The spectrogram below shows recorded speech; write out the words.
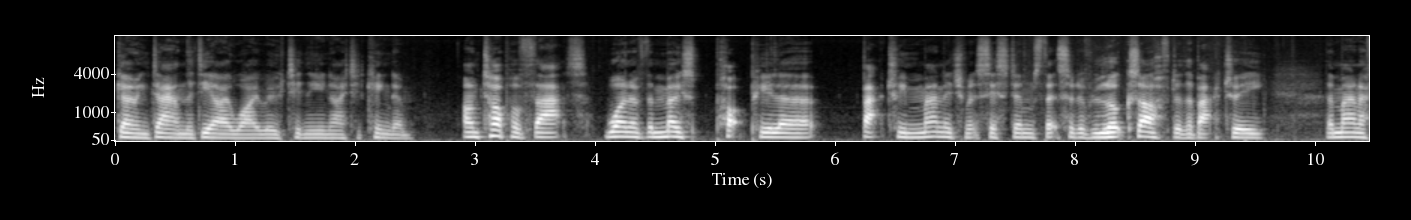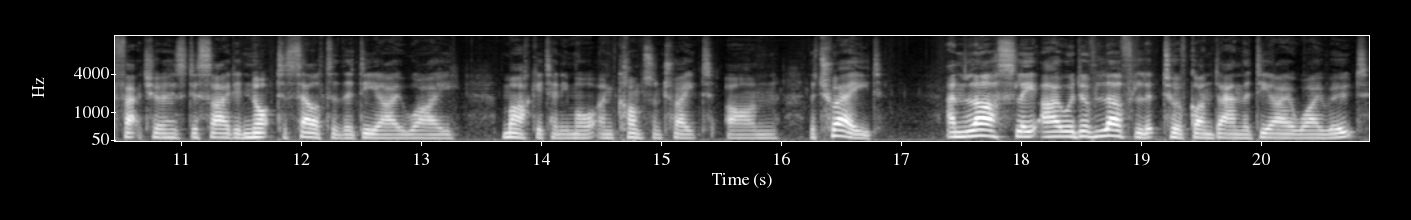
going down the DIY route in the United Kingdom. On top of that, one of the most popular battery management systems that sort of looks after the battery the manufacturer has decided not to sell to the DIY market anymore and concentrate on the trade. And lastly, I would have loved to have gone down the DIY route.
